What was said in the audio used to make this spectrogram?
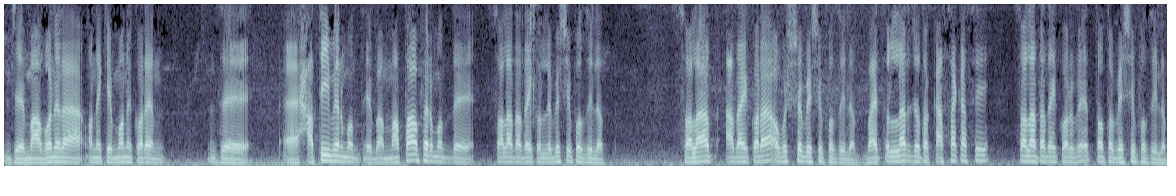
যে মা বোনেরা অনেকে মনে করেন যে হাতিমের মধ্যে বা মাতাফের মধ্যে সলাৎ আদায় করলে বেশি ফজিলত। সলাৎ আদায় করা অবশ্যই বেশি ফজিলত। বায়তুল্লাহর যত কাছাকাছি সলাৎ আদায় করবে, তত বেশি ফজিলত।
